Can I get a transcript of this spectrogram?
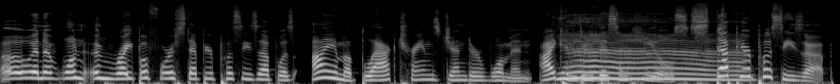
oh, and one and right before "Step Your Pussies Up" was "I am a black transgender woman. I can do this in heels. Step your pussies up."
